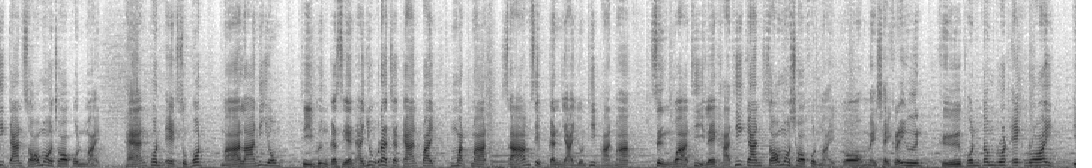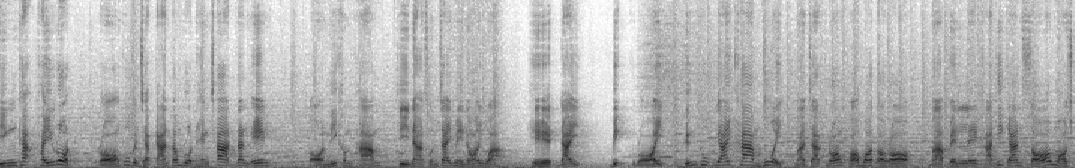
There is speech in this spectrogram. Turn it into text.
ธิการสมชคนใหม่ แผนพลเอกสุพจน์ มาลานิยม ที่เพิ่งเกษียณอายุราชการไปหมัดหมาดๆ30 กันยายนที่ผ่านมา ซึ่งว่าที่เลขาธิการสมชคนใหม่ก็ไม่ใช่ใครอื่น คือพลตำรวจเอกรอย อิงคะไพโรธรองผู้บัญชาการตำรวจแห่งชาตินั่นเอง ตอนนี้คำถามที่น่าสนใจไม่น้อยว่า เหตุใด บิ๊กรอย ถึงถูกย้ายข้ามห้วย มาจากรองผอบอตร มาเป็นเลขาธิการสมช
